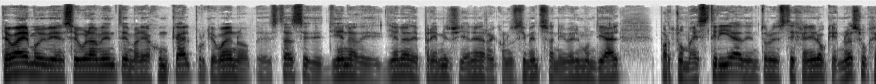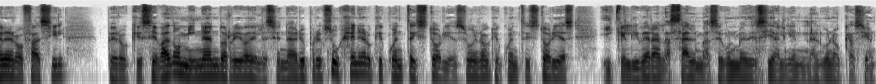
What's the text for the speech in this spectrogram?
Te va a ir muy bien seguramente María Juncal porque bueno, estás eh, llena de llena de premios y llena de reconocimientos a nivel mundial por tu maestría dentro de este género que no es un género fácil, pero que se va dominando arriba del escenario, pero es un género que cuenta historias, es un género que cuenta historias y que libera las almas, según me decía alguien en alguna ocasión.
